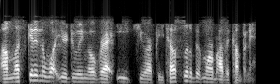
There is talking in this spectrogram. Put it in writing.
Um, let's get into what you're doing over at EQRP. Tell us a little bit more about the company.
